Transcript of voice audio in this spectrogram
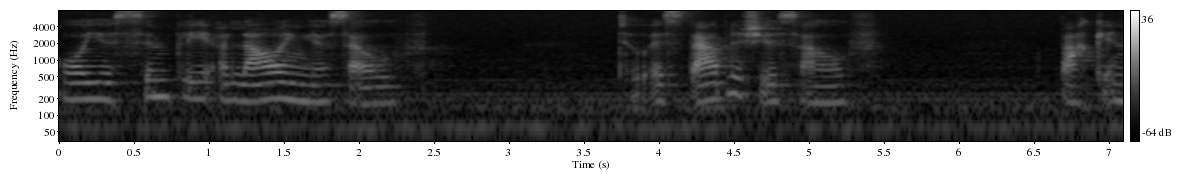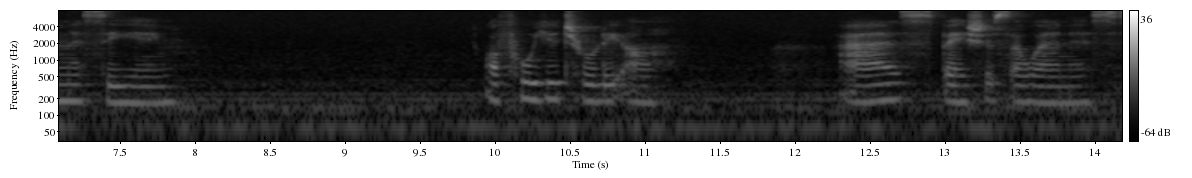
or you're simply allowing yourself to establish yourself back in the seeing of who you truly are as spacious awareness.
